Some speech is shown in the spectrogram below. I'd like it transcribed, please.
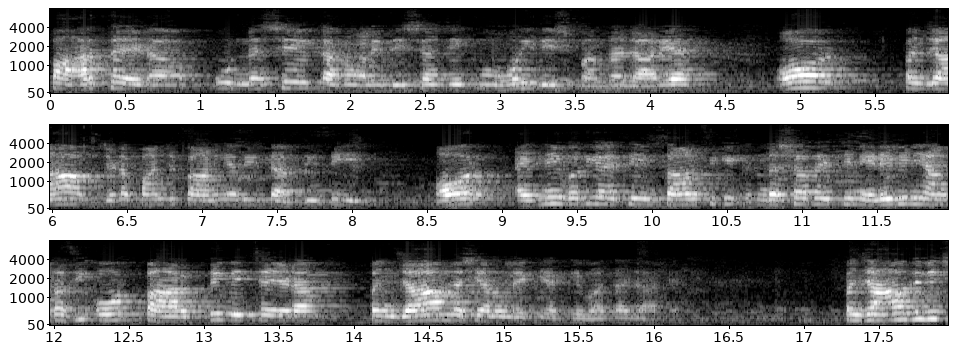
ਭਾਰਤ ਹੈ ਜਿਹੜਾ, ਉਹ ਨਸ਼ੇ ਕਰਨ ਵਾਲੇ ਦੇਸ਼ਾਂ 'ਚ ਇੱਕ ਮੋਹਰੀ ਦੇਸ਼ ਬਣਦਾ ਜਾ ਰਿਹਾ ਹੈ। ਔਰ ਪੰਜਾਬ ਜਿਹੜਾ ਪੰਜ ਪਾਣੀਆਂ ਦੀ ਧਰਤੀ ਸੀ, ਔਰ ਇੰਨੇ ਵਧੀਆ ਇੱਥੇ ਇਨਸਾਨ ਸੀ ਕਿ ਨਸ਼ਾ ਤਾਂ ਇੱਥੇ ਨੇੜੇ ਵੀ ਨਹੀਂ ਆਉਂਦਾ ਸੀ, ਔਰ ਭਾਰਤ ਦੇ ਵਿੱਚ ਹੈ ਜਿਹੜਾ ਪੰਜਾਬ ਨਸ਼ਿਆਂ ਨੂੰ ਲੈ ਕੇ ਅੱਗੇ ਵਧਦਾ ਜਾ ਰਿਹਾ ਪੰਜਾਬ ਦੇ ਵਿੱਚ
